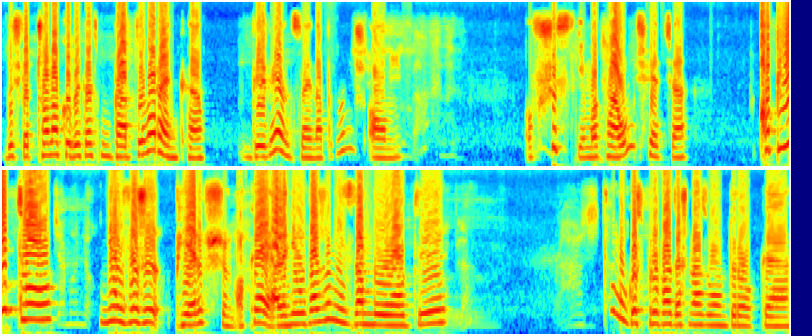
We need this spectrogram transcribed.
doświadczona kobieta jest mu bardzo na rękę. Wie więcej na pewno niż on. O wszystkim, o całym świecie. Kobieto! Nie uważa... Pierwszym, okej, ale nie uważam jest za młody. Czemu go sprowadzasz na złą drogę?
